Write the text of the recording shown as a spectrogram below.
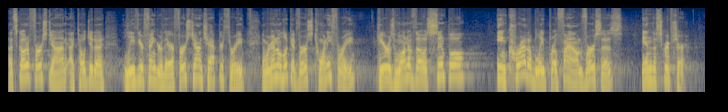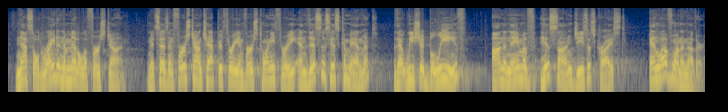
Let's go to 1 John. I told you to leave your finger there. 1 John chapter 3. And we're going to look at verse 23. Here is one of those simple, incredibly profound verses in the scripture, nestled right in the middle of 1 John. And it says in 1 John chapter 3 and verse 23, and this is his commandment that we should believe on the name of his son, Jesus Christ, and love one another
